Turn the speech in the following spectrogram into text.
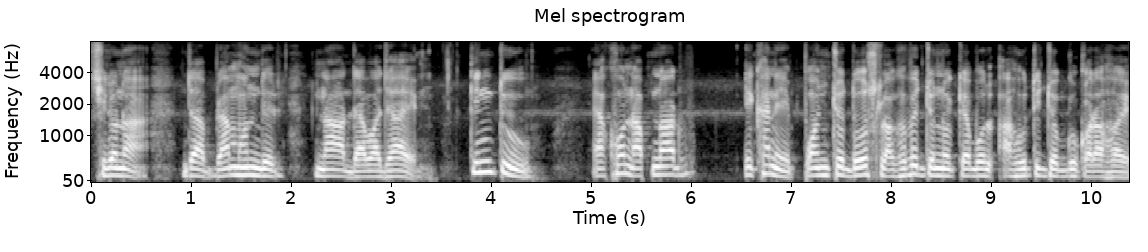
ছিল না যা ব্রাহ্মণদের না দেওয়া যায়। কিন্তু এখন আপনার এখানে পঞ্চদোষ লাঘবের জন্য কেবল আহুতিযজ্ঞ করা হয়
